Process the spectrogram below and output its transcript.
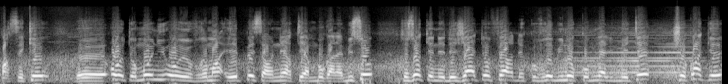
parce que euh, oyo tomoni oyo vraiment epesa honneur te ya mboka na biso tozokende déjà to faire découvrir bino commune ya limete je crois que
